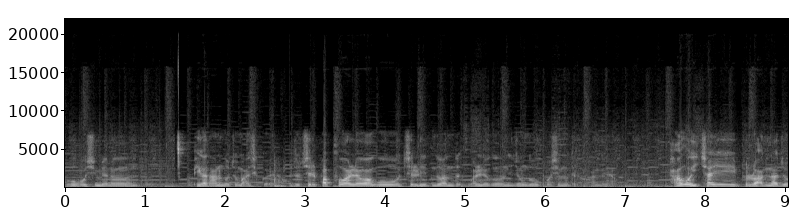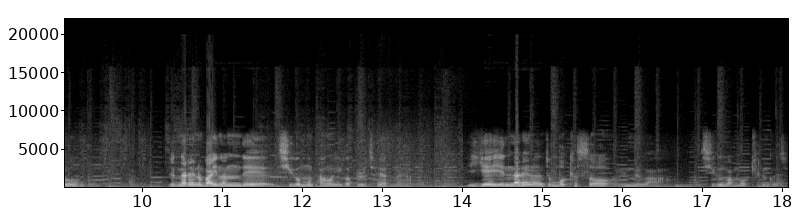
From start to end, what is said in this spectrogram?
그거 보시면은 비가 나는 거 좀 아실 거예요. 그래서 7 파프 완력하고 7 린드 완- 완력은 이 정도 보시면 될 것 같네요. 방어 이 차이 별로 안 나죠. 옛날에는 많이 났는데 지금은 방어 이가 별로 차이 안 나요. 이게 옛날에는 좀 먹혔어 린드가. 지금 안 먹히는 거지.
